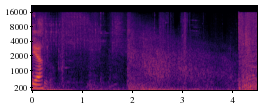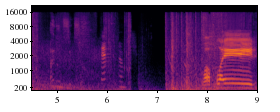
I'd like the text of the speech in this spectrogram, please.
Yeah. I don't think so. Well played.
